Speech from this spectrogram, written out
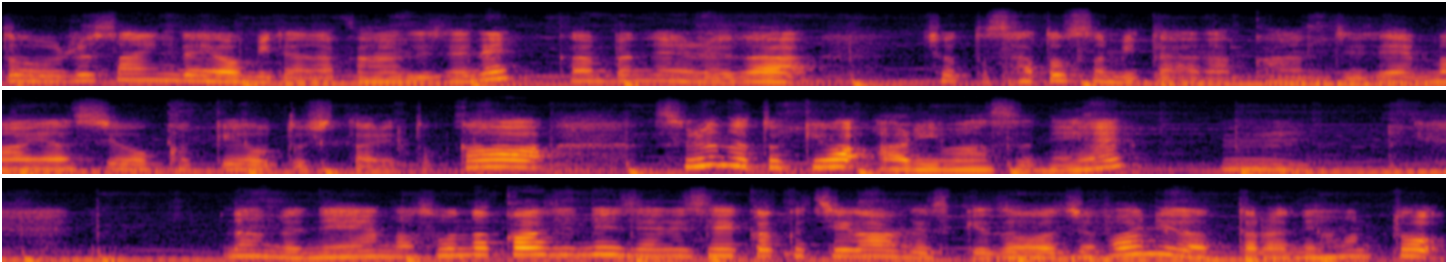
とうるさいんだよみたいな感じでねカンパネールがちょっと諭すみたいな感じで前足をかけようとしたりとかするような時はありますね。うん。なんでね、まあ、そんな感じね全然性格違うんですけどジョバンニだったらね本当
